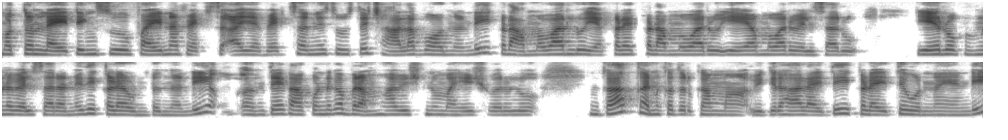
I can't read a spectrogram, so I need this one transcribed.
మొత్తం లైటింగ్స్ పైన ఎఫెక్ట్స్ ఆ ఎఫెక్ట్స్ అన్ని చూస్తే చాలా బాగుందండి. ఇక్కడ అమ్మవార్లు ఎక్కడెక్కడ అమ్మవారు ఏ అమ్మవారు వెలిసారు. ఏ రూపంలో వెలిసారు అనేది ఇక్కడ ఉంటుందండి. అంతేకాకుండా బ్రహ్మ విష్ణు మహేశ్వరులు ఇంకా కనకదుర్గమ్మ విగ్రహాలు అయితే ఇక్కడైతే ఉన్నాయండి.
